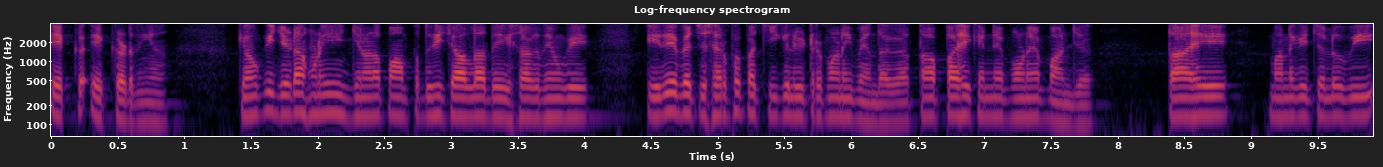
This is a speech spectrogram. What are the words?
ਇੱਕ ਏਕੜ ਦੀਆਂ। ਕਿਉਂਕਿ ਜਿਹੜਾ ਹੁਣ ਇਹ ਇੰਜਨ ਵਾਲਾ ਪੰਪ ਤੁਸੀਂ ਚੱਲਦਾ ਦੇਖ ਸਕਦੇ ਹੋਗੇ, ਇਹਦੇ ਵਿੱਚ ਸਿਰਫ 25 ਕੁ ਲੀਟਰ ਪਾਣੀ ਪੈਂਦਾਗਾ ਤਾਂ ਆਪਾਂ ਇਹ ਕਿੰਨੇ ਪਾਉਣੇ ਆ? 5 ਤਾਂ ਇਹ ਮੰਨ ਕੇ ਚੱਲੋ ਵੀ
